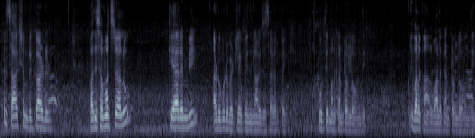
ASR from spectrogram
కానీ సాక్ష్యం రికార్డు. పది సంవత్సరాలు కేఆర్ఎంబి అడుగు కూడా పెట్టలేకపోయింది నాగజసాగర్ పైకి. పూర్తి మన కంట్రోల్లో ఉంది. ఇవాళ కా- వాళ్ళ కంట్రోల్లో ఉంది.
